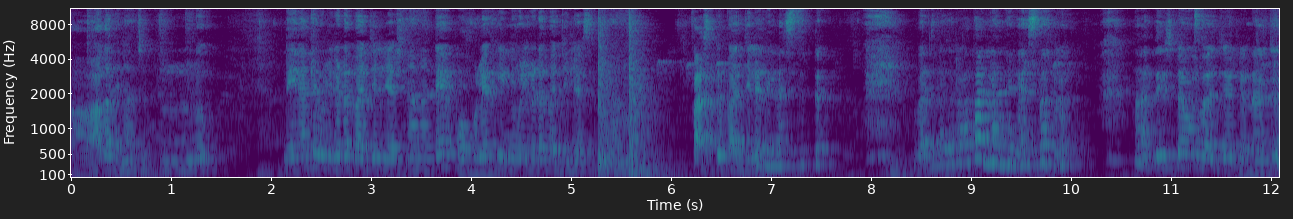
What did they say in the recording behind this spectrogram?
బాగా తినచ్చు ఫుల్ నేనంటే ఉల్లిగడ్డ బజ్జీలు చేసినానంటే పప్పులేకి ఇన్ని ఉల్లిగడ్డ బజ్జీలు వేసుకున్నాను. ఫస్ట్ బజ్జీలే తినేస్తుంటా. బజ్జీల తర్వాత అన్నం తినేస్తాను. అంత ఇష్టం బజ్జీ అంటే నాకు.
